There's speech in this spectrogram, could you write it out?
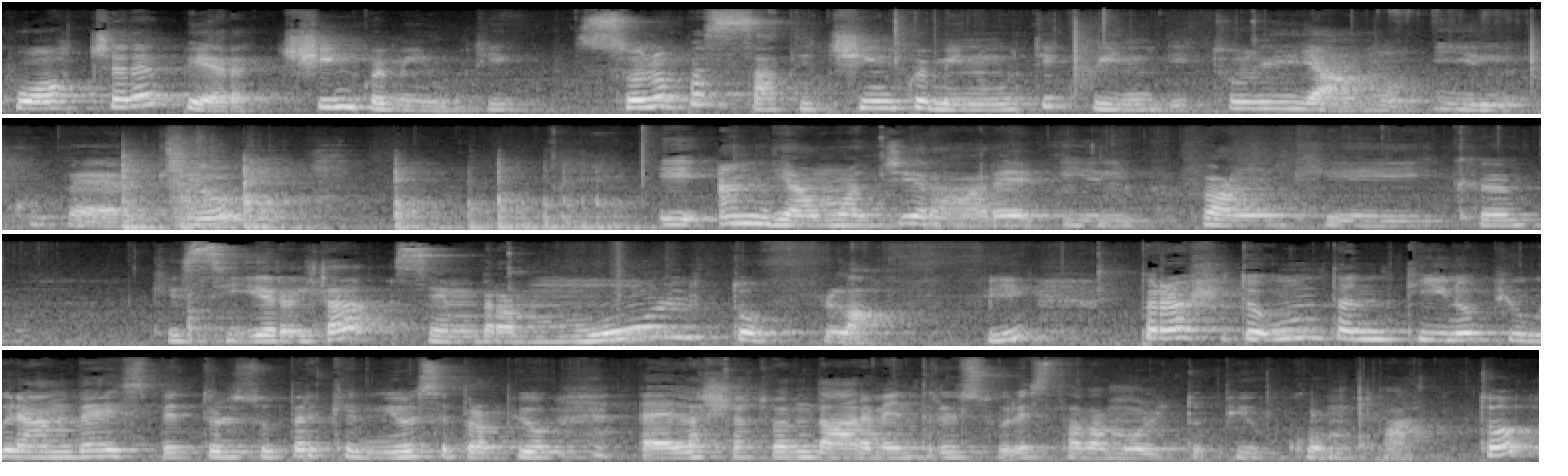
cuocere per 5 minuti. Sono passati 5 minuti quindi togliamo il coperchio e andiamo a girare il pancake che sì in realtà sembra molto fluffy però è uscito un tantino più grande rispetto al suo perché il mio si è proprio eh, lasciato andare mentre il suo restava molto più compatto.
